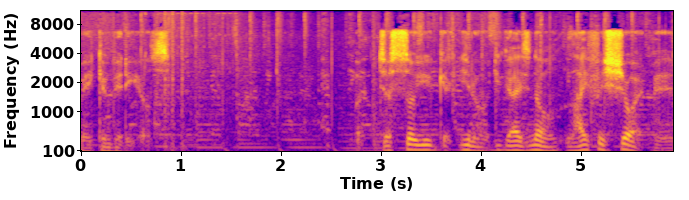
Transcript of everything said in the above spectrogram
making videos. But just so you you know, you guys know, life is short, man.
